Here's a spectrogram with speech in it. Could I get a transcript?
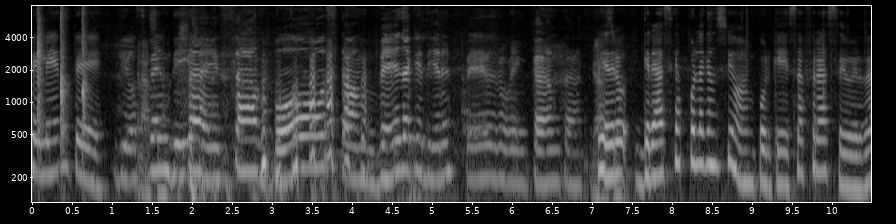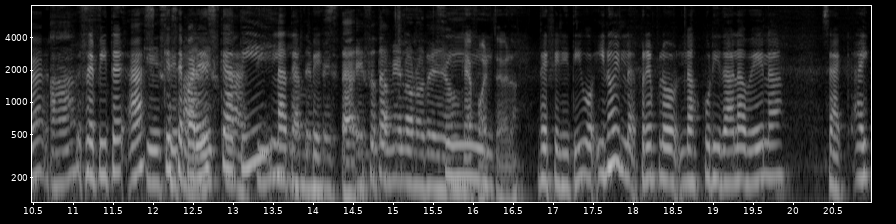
Excelente. Dios Gracias. bendiga esa voz tan bella que tienes, Pedro. Me encanta. Gracias. Pedro, gracias por la canción, porque esa frase, ¿verdad? Haz Repite, haz que, se, parezca a ti la tempestad. Eso también lo noté yo. Sí. Qué fuerte, ¿verdad? Definitivo. Y no, y la- por ejemplo, la oscuridad, la vela. O sea, hay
